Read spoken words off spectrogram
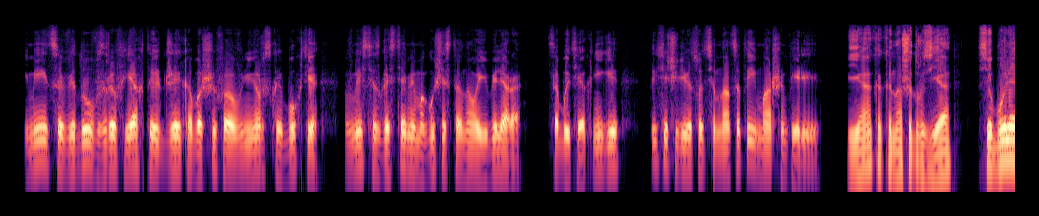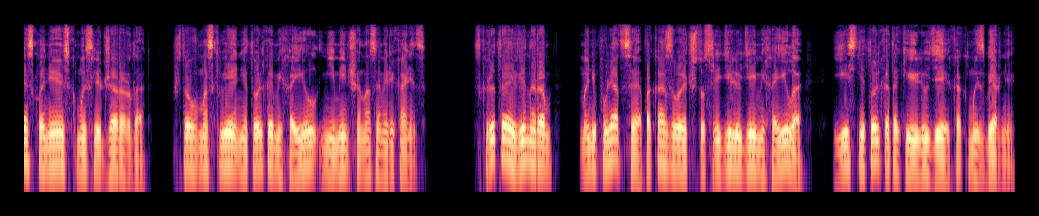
Имеется в виду взрыв яхты Джейкоба Шифа в Нью-Йоркской бухте вместе с гостями могущественного юбиляра. События книги 1917 «Марш империи». Я, как и наши друзья, все более склоняюсь к мысли Джерарда, что в Москве не только Михаил, не меньше нас американец. Скрытая Винером манипуляция показывает, что среди людей Михаила есть не только такие люди, как мы с Берни.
